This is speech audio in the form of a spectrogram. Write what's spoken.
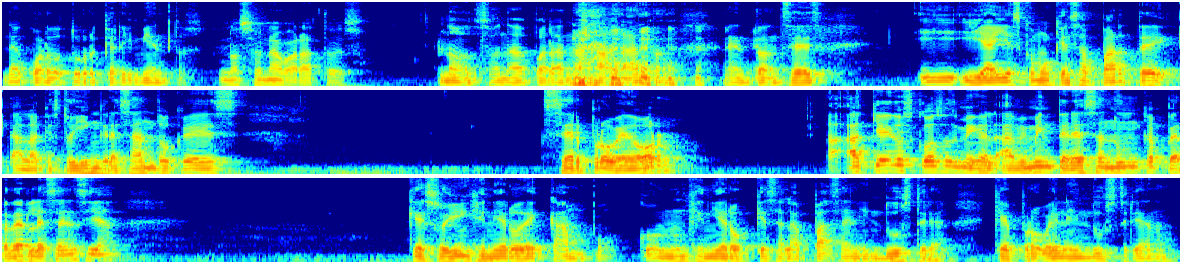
de acuerdo a tus requerimientos. No suena barato eso. No suena para nada barato. Entonces, y, y ahí es como que esa parte a la que estoy ingresando, que es ser proveedor. Aquí hay dos cosas, Miguel. A mí me interesa nunca perder la esencia que soy ingeniero de campo, con un ingeniero que se la pasa en la industria, que provee la industria, ¿no?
